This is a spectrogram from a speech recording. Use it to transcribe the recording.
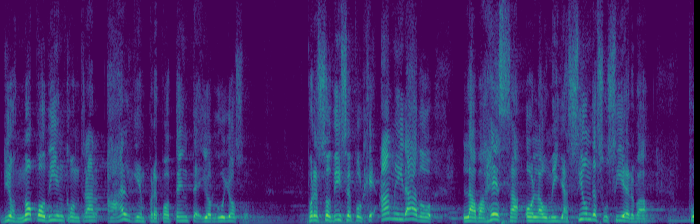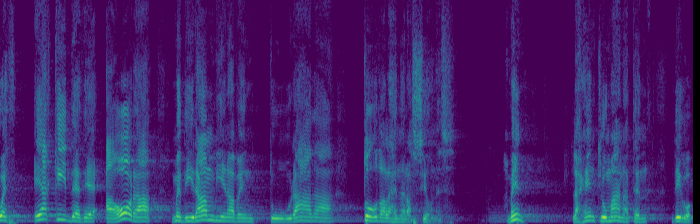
Dios no podía encontrar a alguien prepotente y orgulloso. Por eso dice, porque ha mirado la bajeza o la humillación de su sierva, pues he aquí desde ahora me dirán bienaventurada todas las generaciones. Amén. La gente humana, digo,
